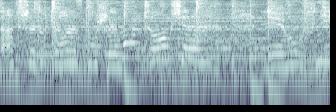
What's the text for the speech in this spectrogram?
Nadszedł czas, dusze łączą się. Nie mów nic.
